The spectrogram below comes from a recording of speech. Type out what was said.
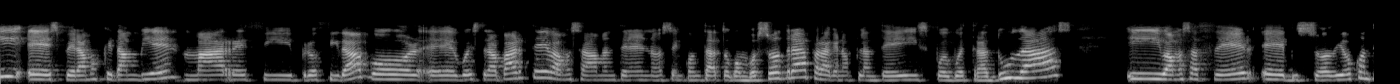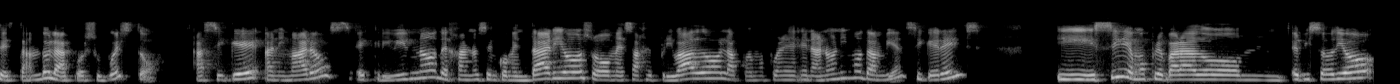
y eh, esperamos que también más reciprocidad por eh, vuestra parte. Vamos a mantenernos en contacto con vosotras para que nos planteéis pues, vuestras dudas y vamos a hacer episodios contestándolas, por supuesto. Así que animaros, escribirnos, dejarnos en comentarios o mensajes privados, las podemos poner en anónimo también si queréis. Y sí, hemos preparado mm, episodios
